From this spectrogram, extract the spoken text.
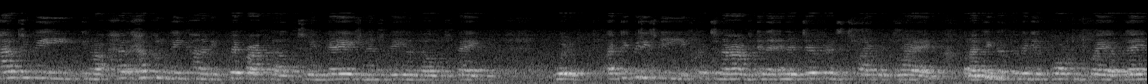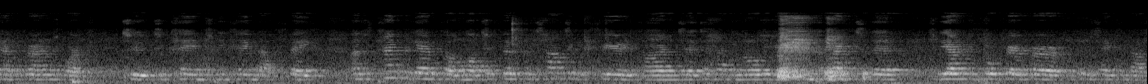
how do we, you know, how, how can we kind of equip ourselves to engage and intervene in those debates? Would, I think we need to be equipped and armed in a, in a different type of way. But I think is a really important way of laying out the groundwork to, to claim, to reclaim that space. And thanks again so much. It's been a fantastic experience and Ireland to, have you all here. And thanks to the, to the Anarchist Book Fair for facilitating that.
